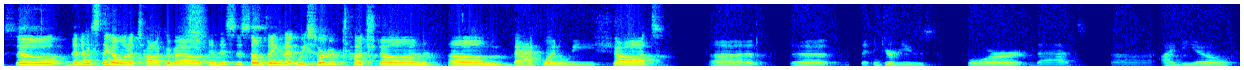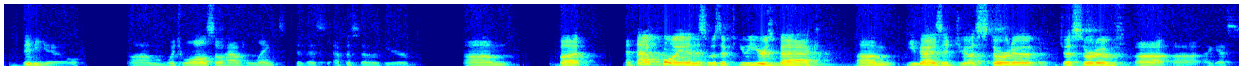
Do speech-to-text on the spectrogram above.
So the next thing I want to talk about, and this is something that we sort of touched on um, back when we shot uh, the, the interviews for that uh, IBO video, um, which we'll also have linked to this episode here. Um, but at that point, and this was a few years back, um, you guys had just sort of, just sort of, uh, uh, I guess,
